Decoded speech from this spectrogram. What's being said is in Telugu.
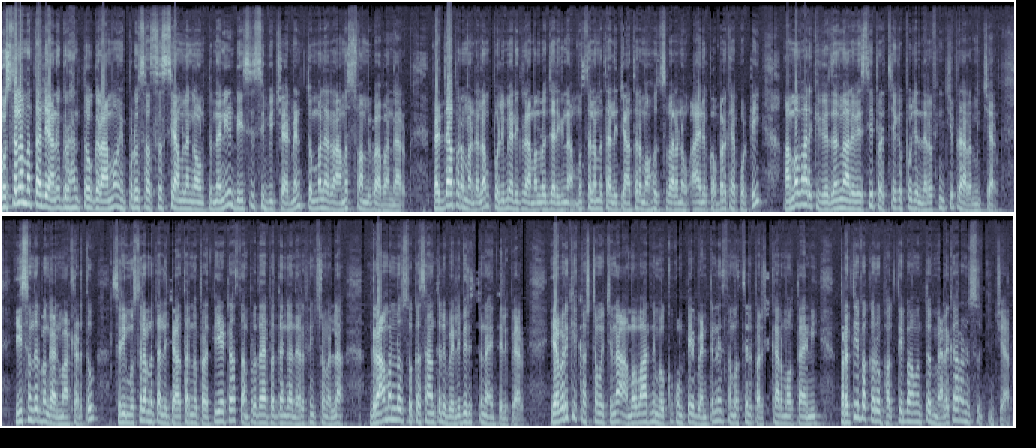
ముసలమ్మ తల్లి అనుగ్రహంతో గ్రామం ఇప్పుడు సస్యశ్యామలంగా ఉంటుందని డీసీసీబీ చైర్మన్ తుమ్మల రామస్వామి బాబు అన్నారు. పెద్దాపురం మండలం పులిమేరి గ్రామంలో జరిగిన ముసలమ్మ తల్లి జాతర మహోత్సవాలను ఆయన కొబ్బరికాయ కొట్టి అమ్మవారికి గజమాలు వేసి ప్రత్యేక పూజలు నిర్వహించి ప్రారంభించారు. ఈ సందర్భంగా ఆయన మాట్లాడుతూ శ్రీ ముసలమ్మ తల్లి జాతరను ప్రతి ఏటా సంప్రదాయబద్ధంగా నిర్వహించడం వల్ల గ్రామంలో సుఖశాంతులు వెల్లివిరుస్తున్నాయని తెలిపారు. ఎవరికి కష్టం వచ్చినా అమ్మవారిని మొక్కుకుంటే వెంటనే సమస్యలు పరిష్కారమవుతాయని ప్రతి ఒక్కరూ భక్తిభావంతో మెలగాలని సూచించారు.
